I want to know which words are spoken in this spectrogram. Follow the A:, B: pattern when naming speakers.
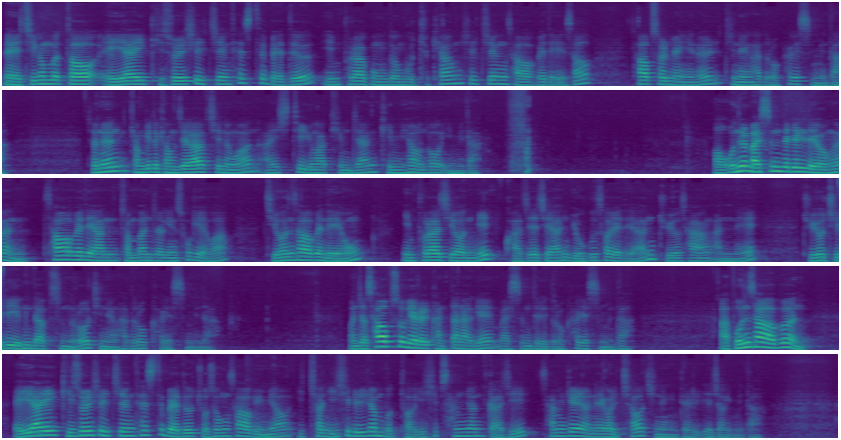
A: 네, 지금부터 AI 기술 실증 테스트베드 인프라 공동 구축형 실증 사업에 대해서 사업 설명회를 진행하도록 하겠습니다. 저는 경기도 경제과학진흥원 ICT 융합팀장 김현호입니다. 어, 오늘 말씀드릴 내용은 사업에 대한 전반적인 소개와 지원 사업의 내용, 인프라 지원 및 과제 제한 요구서에 대한 주요 사항 안내, 주요 질의 응답 순으로 진행하도록 하겠습니다. 먼저 사업 소개를 간단하게 말씀드리도록 하겠습니다. 아, 본 사업은 AI 기술 실증 테스트베드 조성 사업이며 2021년부터 23년까지 3개년에 걸쳐 진행될 예정입니다.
